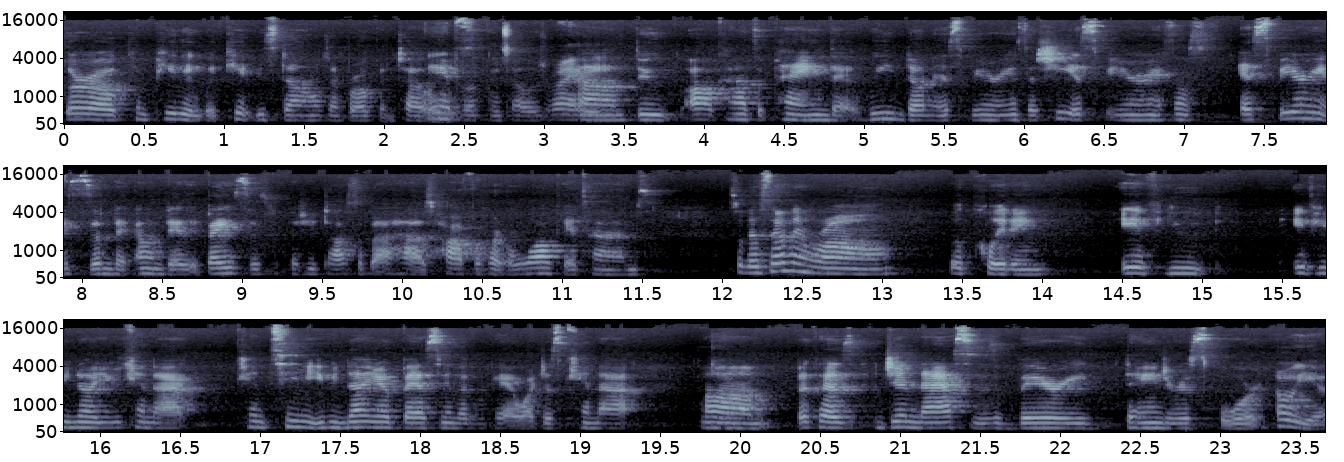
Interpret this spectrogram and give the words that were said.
girl competed with kidney stones and broken toes and broken toes, right? um, through all kinds of pain that we don't experience, that she experiences experiences on, a- on a daily basis because she talks about how it's hard for her to walk at times. So there's nothing wrong with quitting if you if you know you cannot continue. If you've done your best and you're like, okay, well, I just cannot. Um, because gymnastics is a very dangerous sport, oh yeah,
